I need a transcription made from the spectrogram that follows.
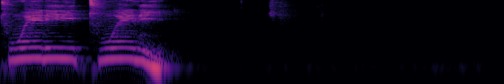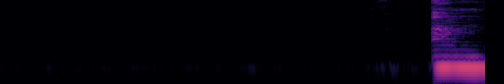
2020. um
